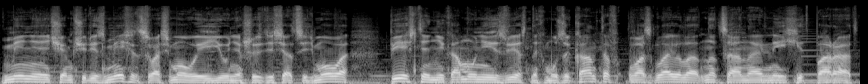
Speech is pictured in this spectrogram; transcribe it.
менее чем через месяц, 8 июня 67-го, песня никому неизвестных музыкантов возглавила национальный хит-парад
